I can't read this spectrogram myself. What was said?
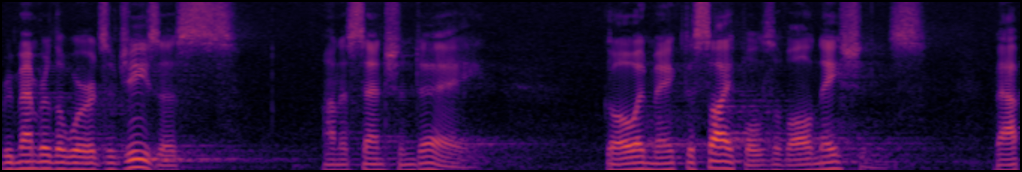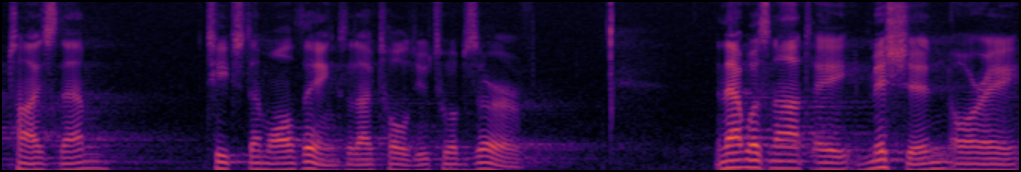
remember the words of Jesus on Ascension Day Go and make disciples of all nations, baptize them, teach them all things that I've told you to observe. And that was not a mission or a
